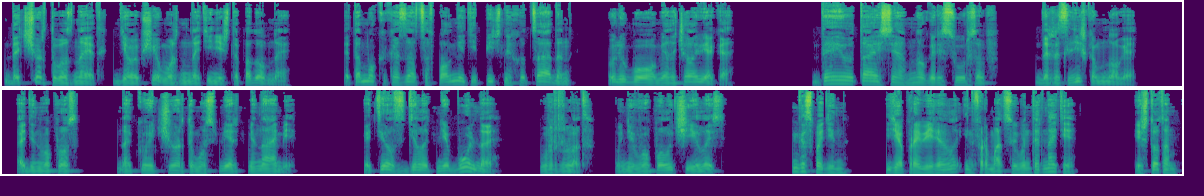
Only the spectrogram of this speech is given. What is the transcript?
Да черт его знает, где вообще можно найти нечто подобное. Это мог оказаться вполне типичный Хуцаден у любого мета-человека. Да и у Тайся много ресурсов, даже слишком много. Один вопрос — на кой черт ему смерть минами? Хотел сделать мне больно? Урод, у него получилось. Господин, я проверила информацию в интернете. И что там?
